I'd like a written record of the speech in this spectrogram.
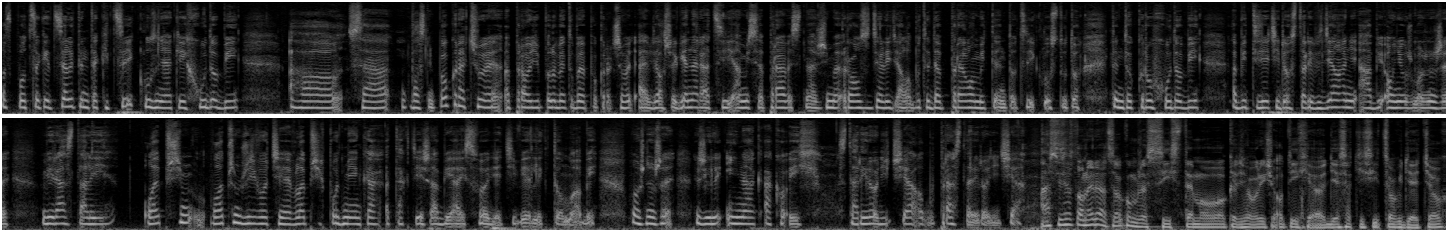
A v podstate celý ten taký cyklus nejakej chudoby uh, sa vlastne pokračuje a pravdepodobne to bude pokračovať aj v ďalšej generácii a my sa práve snažíme rozdeliť alebo teda prelomiť tento cyklus, túto, tento kruh chudoby, aby tie deti dostali vzdelanie a aby oni už možno, že vyrastali lepším, v lepšom živote, v lepších podmienkach a taktiež, aby aj svoje deti viedli k tomu, aby možno, že žili inak ako ich starí rodičia alebo prastarí rodičia. Asi sa to nedá celkom, že systémovo, keď hovoríš o tých 10 eh, tisícoch deťoch,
